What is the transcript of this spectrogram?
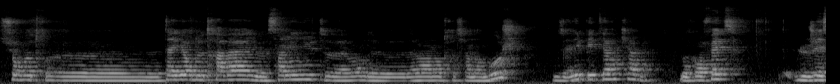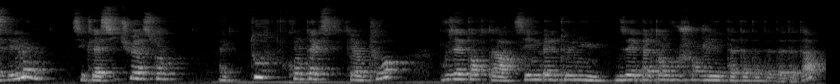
sur votre euh, tailleur de travail 5 euh, minutes avant d'avoir un entretien d'embauche, vous allez péter un câble. Donc en fait, le geste est le même. C'est que la situation, avec tout contexte qu'il y a autour, vous êtes en retard, c'est une belle tenue, vous n'avez pas le temps de vous changer, ta ta ta ta ta ta ta,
